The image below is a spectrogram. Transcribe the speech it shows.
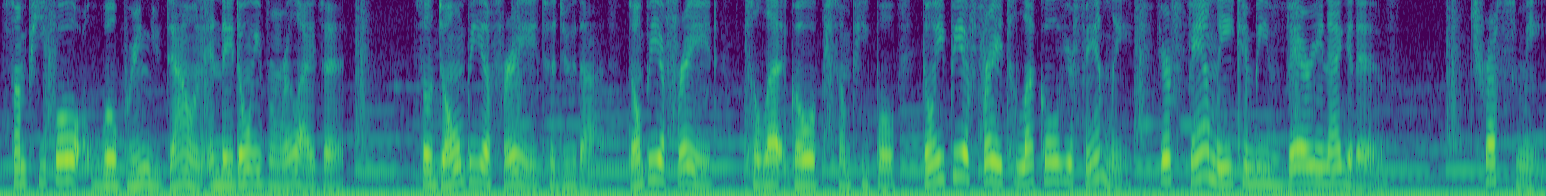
some people will bring you down and they don't even realize it. So don't be afraid to do that. Don't be afraid to let go of some people. Don't be afraid to let go of your family. Your family can be very negative. Trust me.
